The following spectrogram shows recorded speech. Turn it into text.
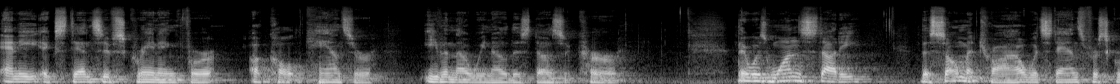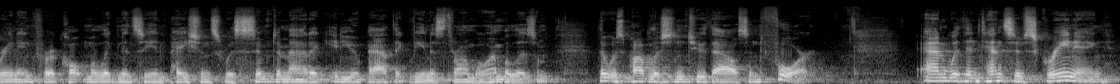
any extensive screening for occult cancer, even though we know this does occur. There was one study, the SOMIT trial, which stands for Screening for Occult Malignancy in Patients with Symptomatic Idiopathic Venous Thromboembolism, that was published in 2004. And with intensive screening,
